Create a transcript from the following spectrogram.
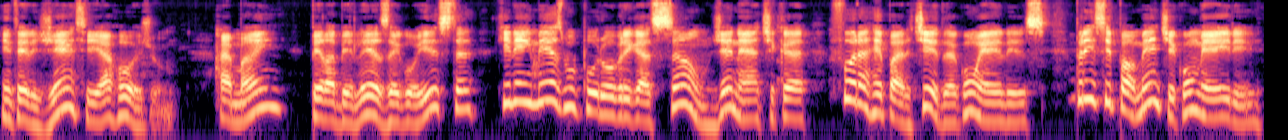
inteligência e arrojo. A mãe, pela beleza egoísta, que nem mesmo por obrigação genética fora repartida com eles, principalmente com Meire,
